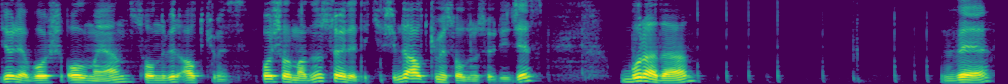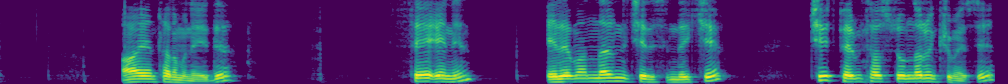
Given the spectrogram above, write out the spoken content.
Diyor ya boş olmayan sonlu bir alt kümesi. Boş olmadığını söyledik. Şimdi alt kümesi olduğunu söyleyeceğiz. Buradan ve AN tanımı neydi? SN'in elemanların içerisindeki çift permütasyonların kümesi.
